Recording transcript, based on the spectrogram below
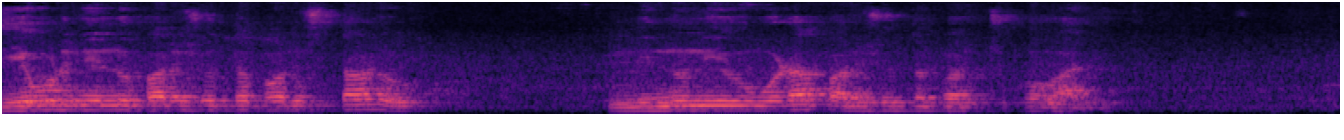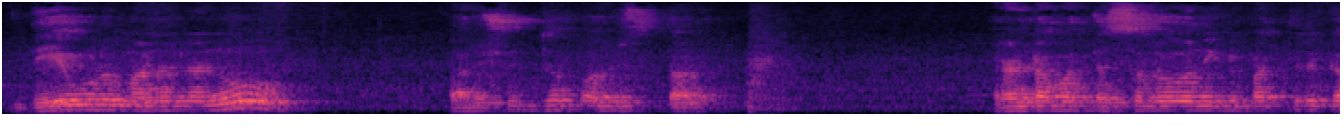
దేవుడు నిన్ను పరిశుద్ధపరుస్తాడు. నిన్ను నీవు కూడా పరిశుద్ధపరుచుకోవాలి. దేవుడు మనలను పరిశుద్ధపరుస్తాడు. రెండవ తెశలోనికి పత్రిక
